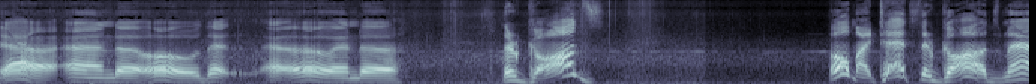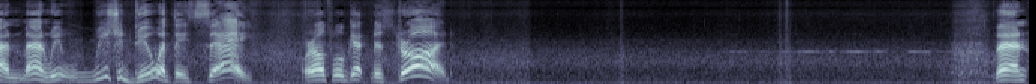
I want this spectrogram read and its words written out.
yeah." And uh, oh, that oh, and uh, they're gods. Oh my tits, they're gods, man, man. We we should do what they say, or else we'll get destroyed. Then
